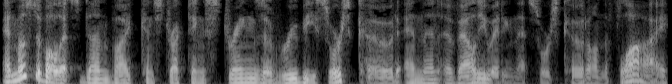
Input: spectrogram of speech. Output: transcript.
And most of all, that's done by constructing strings of Ruby source code and then evaluating that source code on the fly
